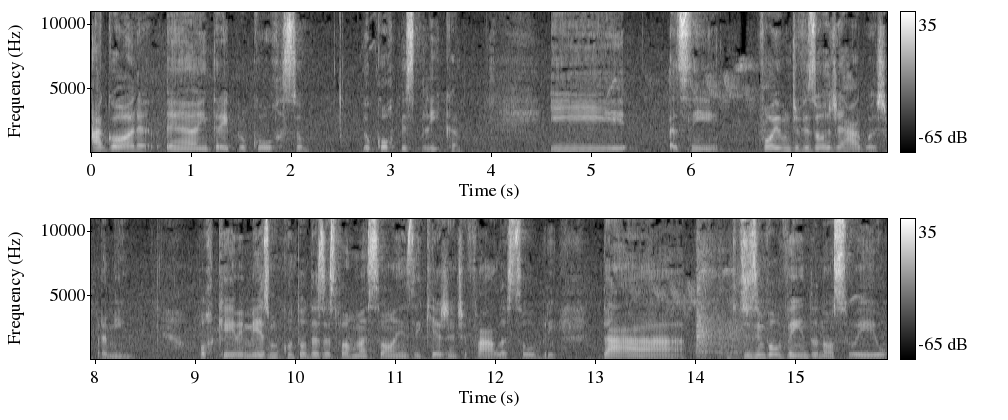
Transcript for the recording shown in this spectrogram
Agora é, entrei para o curso do Corpo Explica e assim foi um divisor de águas para mim, porque mesmo com todas as formações e que a gente fala sobre tá desenvolvendo o nosso eu,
